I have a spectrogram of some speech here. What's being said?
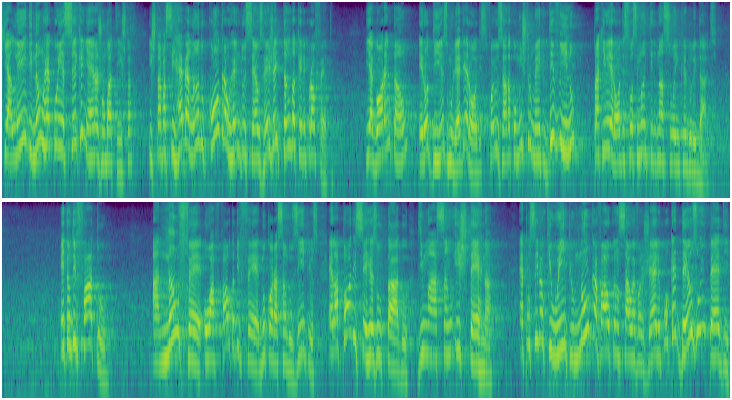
que além de não reconhecer quem era João Batista, estava se rebelando contra o reino dos céus, rejeitando aquele profeta. E agora então, Herodias, mulher de Herodes, foi usada como instrumento divino para que Herodes fosse mantido na sua incredulidade. Então, de fato, a não fé ou a falta de fé no coração dos ímpios, ela pode ser resultado de uma ação externa. É possível que o ímpio nunca vá alcançar o evangelho porque Deus o impede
